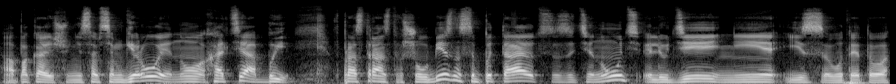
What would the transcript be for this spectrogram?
а пока еще не совсем герои, но хотя бы пространство шоу-бизнеса пытаются затянуть людей не из вот этого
